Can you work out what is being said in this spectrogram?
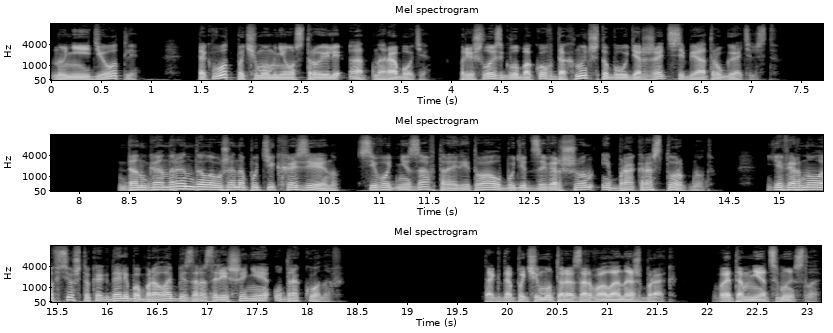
Ну не идиот ли?» Так вот, почему мне устроили ад на работе. Пришлось глубоко вдохнуть, чтобы удержать себя от ругательств. Данган Рэндалла уже на пути к хозяину. Сегодня-завтра ритуал будет завершен и брак расторгнут. Я вернула все, что когда-либо брала без разрешения у драконов. Тогда почему ты разорвала наш брак? В этом нет смысла.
